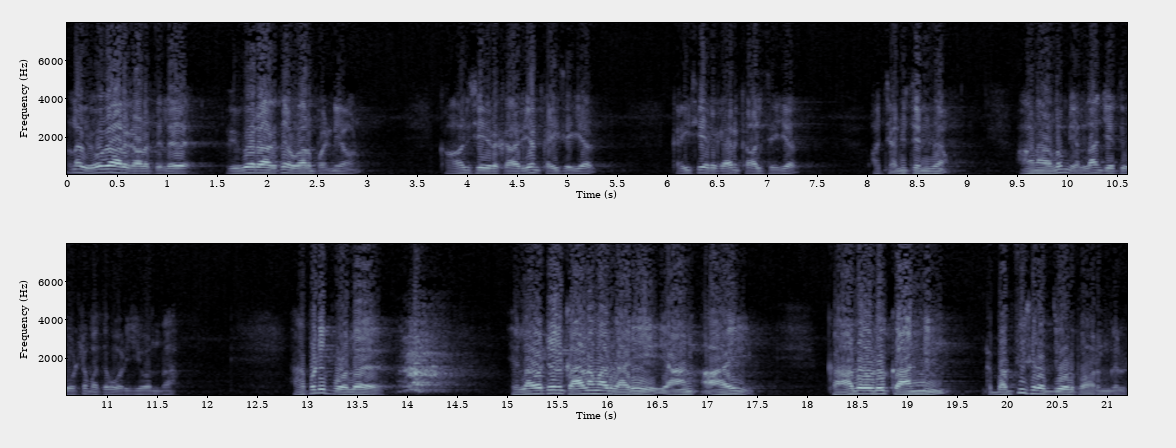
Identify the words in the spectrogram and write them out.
ஆனால் விவகார காலத்தில் விவகாரத்தை விவகாரம் பண்ணி ஆகணும். கால் செய்கிற காரியம் கை செய்யாது. கை செய்கிற காரியம் கால் செய்யாது. அது தனித்தனி தான் ஆனாலும் எல்லாம் சேர்த்து ஒட்டுமொத்தம் ஒரு ஜீவன் தான் அப்படி போல எல்லாவற்றிலும் காரணமாக இருந்த அறி யான் ஆய் காதலோடு காண்மின். பக்தி சிரத்தையோடு பாருங்கள்.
